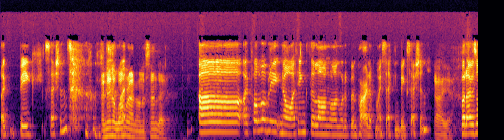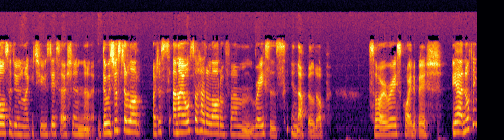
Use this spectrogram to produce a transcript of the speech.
like big sessions. And then a long run on a Sunday. Uh, I probably no. I think the long run would have been part of my second big session. Oh yeah. But I was also doing like a Tuesday session. There was just a lot. I just and I also had a lot of um, races in that build up, so I raced quite a bit. Yeah, nothing,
